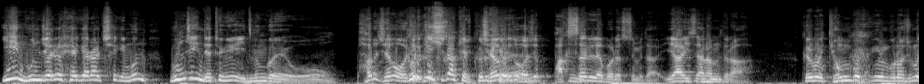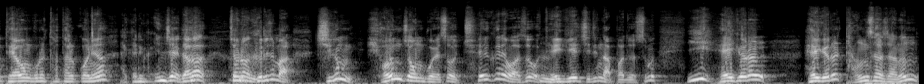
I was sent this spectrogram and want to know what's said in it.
이 문제를 해결할 책임은 문재인 대통령이 있는 거예요. 바로 제가 어제 그렇게 그- 시작해, 그렇게. 음. 제가 그래서 어제 박살을 내버렸습니다. 야 이 사람들아. 그러면 경복궁이 무너지면 대원군을 탓할 거냐? 아 그러니까 이제 내가 그- 저는 그, 그러지 마. 지금 현 정부에서 최근에 와서 음. 대기의 질이 나빠졌으면 이 해결을 해결을 당사자는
